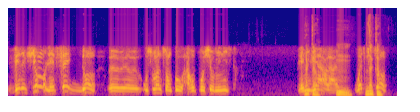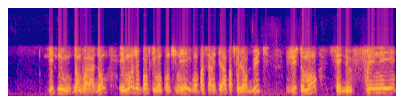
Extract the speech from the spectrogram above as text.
Vérifions les faits dont euh, Ousmane Sonko a reproché au ministre. Les milliards, là. Hmm. Où est-ce qu'ils sont? Dites-nous. Donc voilà. Donc, et moi, je pense qu'ils vont continuer. Ils vont pas s'arrêter là parce que leur but, justement, c'est de freiner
